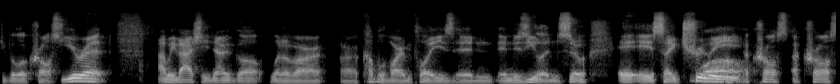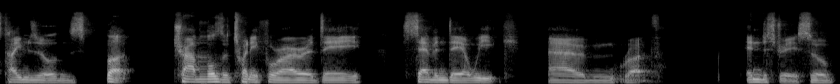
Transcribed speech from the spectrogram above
people across Europe, and we've actually now got one of our, our a couple of our employees in in New Zealand. So it, it's like truly wow. across across time zones, but travels a 24 hour a day, seven day a week um right industry. So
